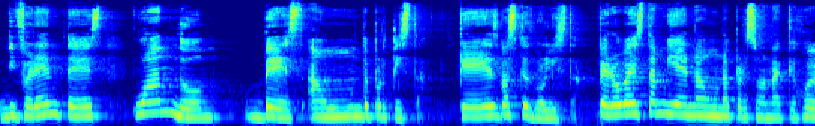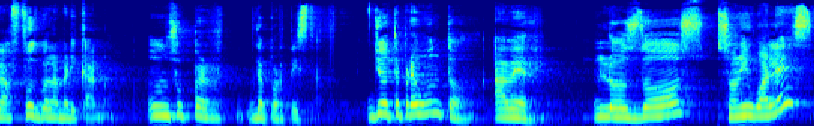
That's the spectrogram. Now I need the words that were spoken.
diferentes cuando ves a un deportista que es basquetbolista, pero ves también a una persona que juega fútbol americano, un súper deportista. Yo te pregunto, a ver, ¿los dos son iguales?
